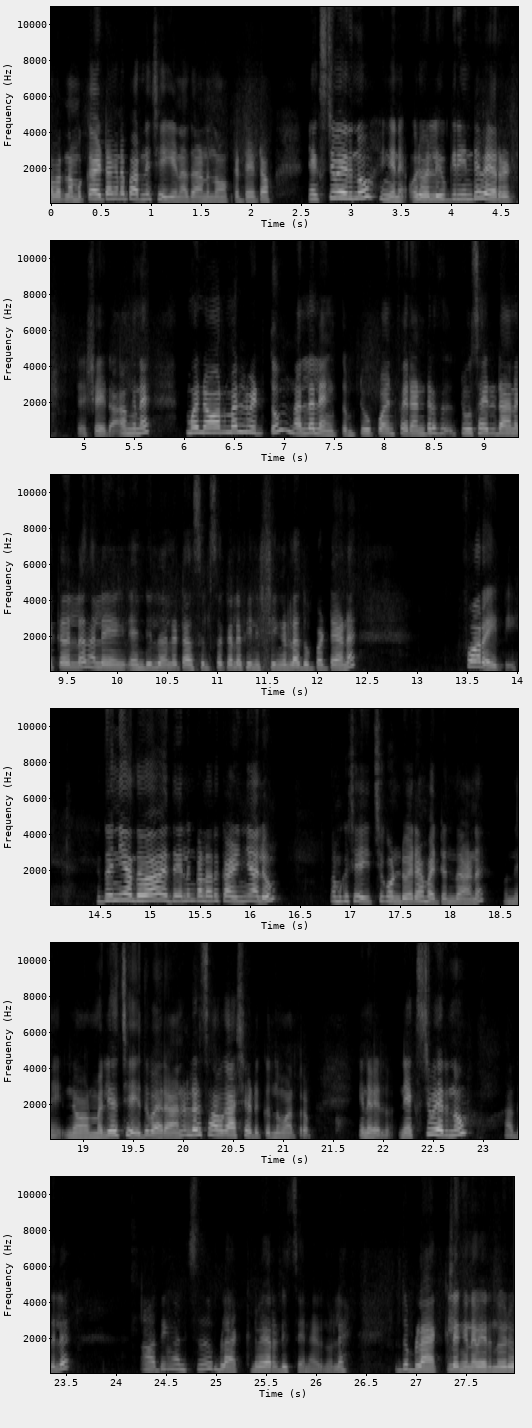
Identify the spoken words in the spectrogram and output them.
അവർ നമുക്കായിട്ട് അങ്ങനെ പറഞ്ഞ് ചെയ്യണം. അതാണ് നോക്കട്ടെ കേട്ടോ നെക്സ്റ്റ് വരുന്നു ഇങ്ങനെ. ഒരു ഒലിവ് ഗ്രീന്റെ വേറെ ഷെയ്ഡ് അങ്ങനെ നമ്മൾ നോർമൽ വിടുത്തും നല്ല ലെങ്ത്തും ടു പോയിന്റ് ഫൈവ് രണ്ട് ടു സൈഡ് ഇടാനൊക്കെ ഉള്ള നല്ല എൻഡിൽ നല്ല ടസിൽസ് ഒക്കെ ഉള്ള ഫിനിഷിംഗ് ഉള്ള ദുപ്പട്ടയാണ്. ഫോർ എയ്റ്റി ഇതിനി അഥവാ ഏതെങ്കിലും കളർ കഴിഞ്ഞാലും നമുക്ക് ചെയ്യിച്ച് കൊണ്ടുവരാൻ പറ്റുന്നതാണ്. ഒന്ന് നോർമലി അത് ചെയ്ത് വരാനുള്ളൊരു സാവകാശം എടുക്കുന്നു മാത്രം. ഇങ്ങനെ വരുന്നു. നെക്സ്റ്റ് വരുന്നു. അതിൽ ആദ്യം കാണിച്ചത് ബ്ലാക്കിൽ വേറെ ഡിസൈൻ ആയിരുന്നു അല്ലേ? ഇത് ബ്ലാക്കിൽ ഇങ്ങനെ വരുന്നു. ഒരു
